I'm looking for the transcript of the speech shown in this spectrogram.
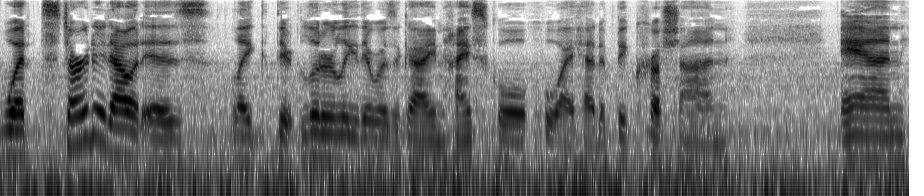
what started out is like there, literally there was a guy in high school who I had a big crush on. And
